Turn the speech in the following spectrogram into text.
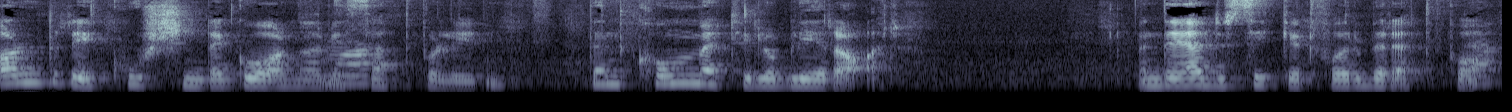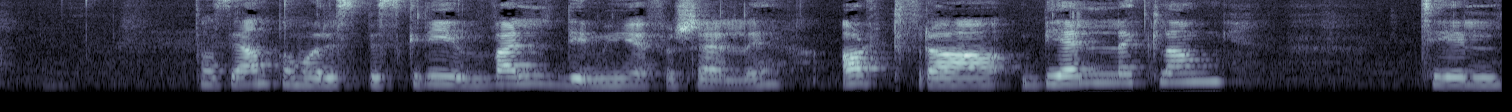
aldri hvordan det går når vi setter på lyden. Den kommer til å bli rar. Men det er du sikkert forberedt på. Ja. Pasientene våre beskriver veldig mye forskjellig. Alt fra bjelleklang til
